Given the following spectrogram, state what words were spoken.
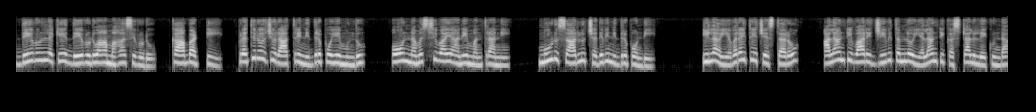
దేవుళ్ళకే దేవుడు ఆ మహాశివుడు. కాబట్టి ప్రతిరోజు రాత్రి నిద్రపోయే ముందు ఓం నమశివాయ అనే మంత్రాన్ని మూడుసార్లు చదివి నిద్రపోండి. ఇలా ఎవరైతే చేస్తారో అలాంటి వారి జీవితంలో ఎలాంటి కష్టాలు లేకుండా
